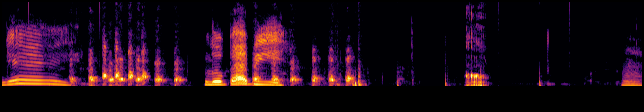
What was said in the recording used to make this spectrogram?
Yay! Little baby. Hmm.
